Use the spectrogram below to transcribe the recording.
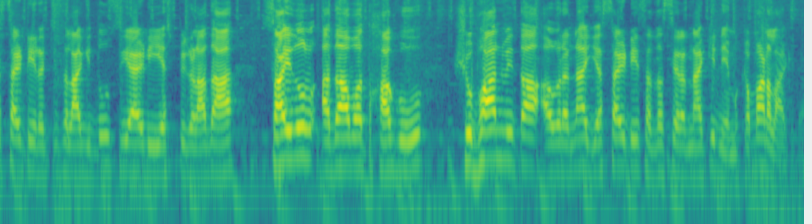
ಎಸ್ಐಟಿ ರಚಿಸಲಾಗಿದ್ದು, ಸಿಐಡಿ ಎಸ್ಪಿಗಳಾದ ಸೈದುಲ್ ಅದಾವತ್ ಹಾಗೂ ಶುಭಾನ್ವಿತಾ ಅವರನ್ನ ಎಸ್ಐಟಿ ಸದಸ್ಯರನ್ನಾಗಿ ನೇಮಕ ಮಾಡಲಾಗಿದೆ.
